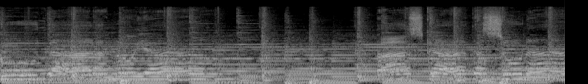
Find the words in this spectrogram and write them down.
gudara noia askatasuna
